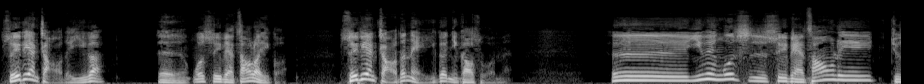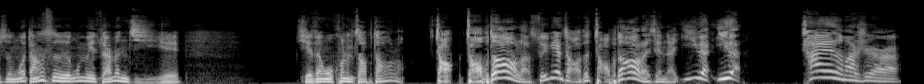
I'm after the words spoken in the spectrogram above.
随便找的一个。呃，我随便找了一个，随便找的哪一个？你告诉我们。呃，因为我是随便找的，就是我当时我没专门记。现在我可能找不到了，找找不到了，随便找的找不到了。现在医院医院拆了吗？是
